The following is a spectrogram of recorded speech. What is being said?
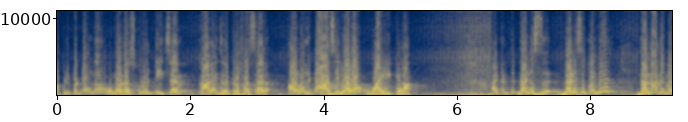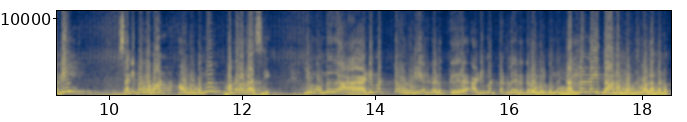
அப்படிப்பட்டவங்க உங்களோட ஸ்கூல் டீச்சர் காலேஜில் ப்ரொஃபஸர் அவங்கக்கிட்ட ஆசீர்வாதம் வாங்கிக்கலாம். அதுக்கடுத்து தனுசு. தனுசுக்கு வந்து தனாதிபதி சனி பகவான் அவங்களுக்கு வந்து மகர ராசி. இவங்க வந்து அடிமட்ட ஊழியர்களுக்கு அடிமட்டத்தில் இருக்கிறவங்களுக்கு வந்து நல்லெண்ணெய் தானம் வந்து வழங்கணும்.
